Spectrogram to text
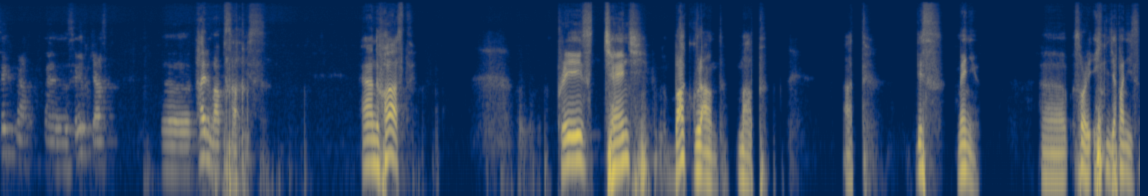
SafeCast, uh, SafeCast uh, tile map service. And first, please change background map at this menu. Uh, sorry, in Japanese.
